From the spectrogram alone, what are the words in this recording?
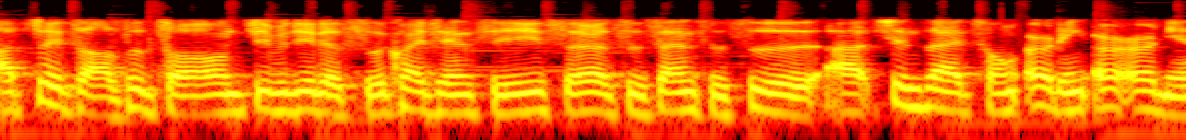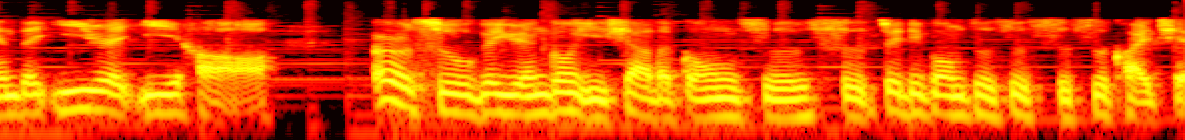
啊，最早是从记不记得十块钱、十一、十二、十三、十四啊？现在从二零二二年的一月一号，二十五个员工以下的公司是最低工资是十四块钱，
